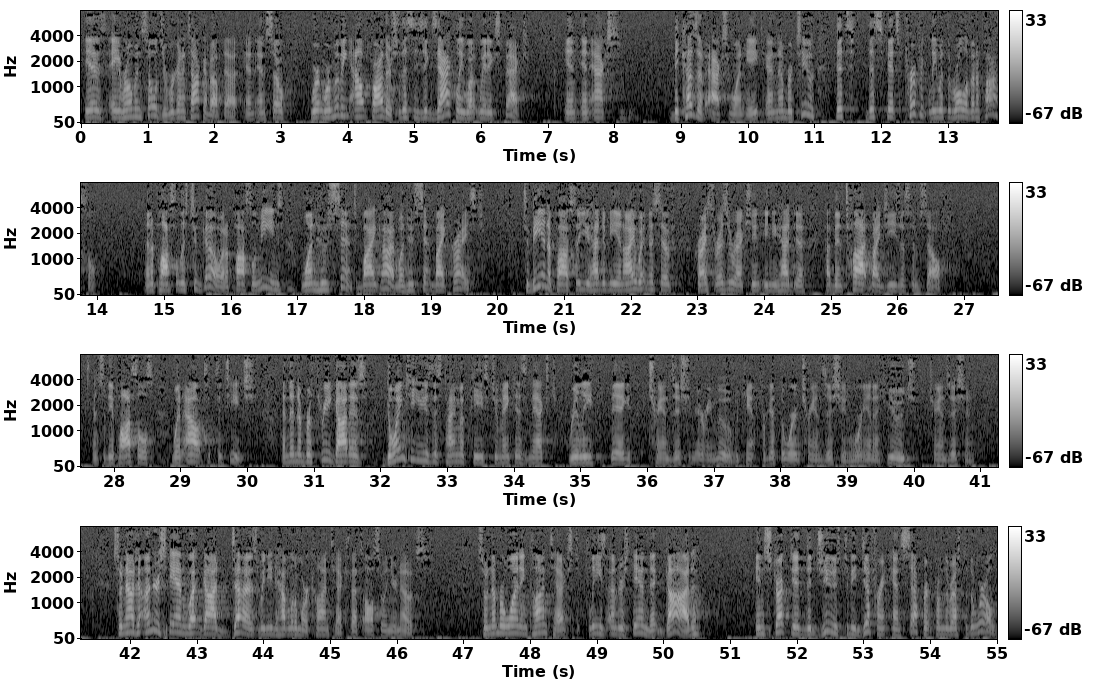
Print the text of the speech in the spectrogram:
is a Roman soldier. We're going to talk about that. And, and so we're, we're moving out farther. So this is exactly what we'd expect in, in Acts, because of Acts 1 8. And number two, this, this fits perfectly with the role of an apostle. An apostle is to go. An apostle means one who's sent by God, one who's sent by Christ. To be an apostle, you had to be an eyewitness of Christ's resurrection, and you had to have been taught by Jesus himself. And so the apostles went out to teach. And then number three, God is going to use this time of peace to make his next really big transitionary move. We can't forget the word transition. We're in a huge transition. So now to understand what God does, we need to have a little more context. That's also in your notes. So number one, in context, please understand that God instructed the Jews to be different and separate from the rest of the world.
